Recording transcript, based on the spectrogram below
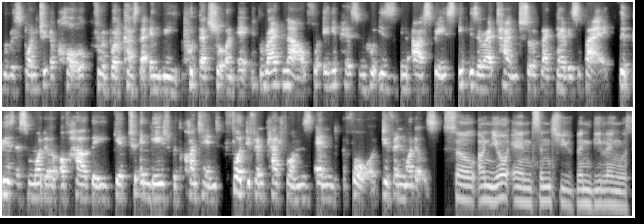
we respond to a call from a broadcaster and we put that show on air. Right now, for any person who is in our space, it is the right time to sort of like diversify the business model of how they get to engage with content for different platforms and for different models. So, on your end, since you've been dealing with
